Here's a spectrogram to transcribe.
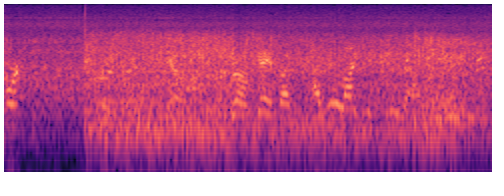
14. We're okay, but I do like you to do that.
